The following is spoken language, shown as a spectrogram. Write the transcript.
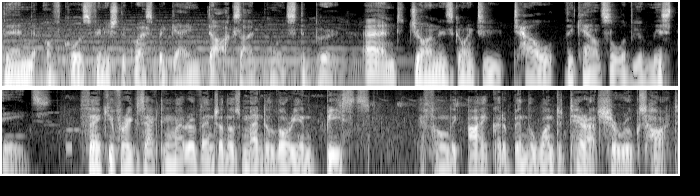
then, of course, finish the quest but gain dark side points to boot. And Jon is going to tell the council of your misdeeds. Thank you for exacting my revenge on those Mandalorian beasts. If only I could have been the one to tear out Sherruk's heart.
